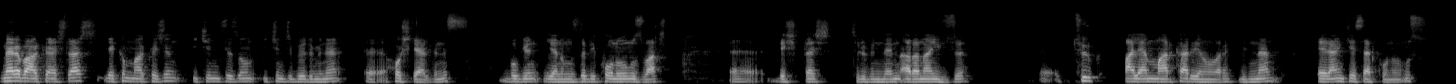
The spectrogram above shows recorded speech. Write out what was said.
Merhaba arkadaşlar. Yakın Markaj'ın ikinci sezon ikinci bölümüne e, hoş geldiniz. Bugün yanımızda bir konuğumuz var. E, Beşiktaş tribünlerinin aranan yüzü. E, Türk Alem Markaryan olarak bilinen Eren Keser konuğumuz.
